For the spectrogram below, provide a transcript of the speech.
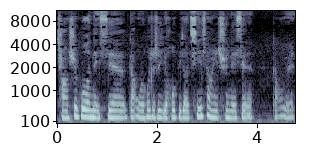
尝试过哪些岗位，或者是以后比较倾向于去哪些？岗位，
